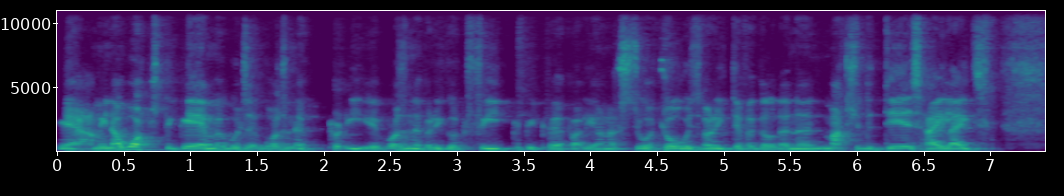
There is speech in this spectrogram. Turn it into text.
Yeah, I mean, I watched the game. It was it wasn't a pretty, it wasn't a very good feed to be perfectly honest. So it's always very difficult. And then match of the day's highlights,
